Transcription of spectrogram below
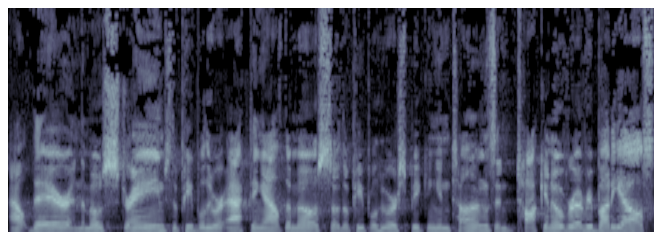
out there and the most strange, the people who were acting out the most, so the people who are speaking in tongues and talking over everybody else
